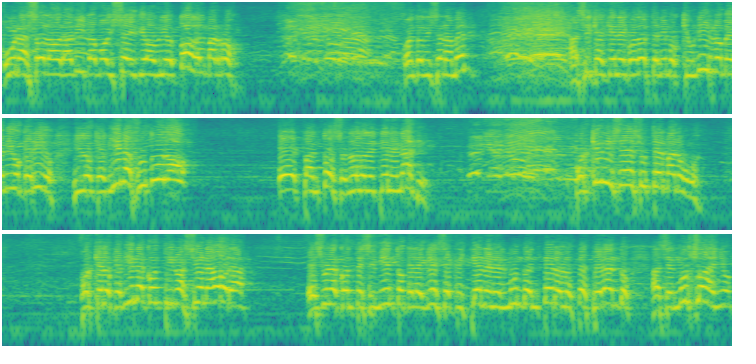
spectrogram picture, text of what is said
Una sola oradita Moisés Dios abrió todo el mar rojo. ¿Cuántos dicen amén? Así que aquí en Ecuador tenemos que unirnos, mi amigo querido. Y lo que viene a futuro es espantoso, no lo detiene nadie. ¿Por qué dice eso usted, hermano? Porque lo que viene a continuación ahora es un acontecimiento que la iglesia cristiana en el mundo entero lo está esperando hace muchos años.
